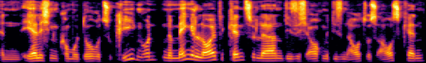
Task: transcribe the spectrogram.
einen ehrlichen Commodore zu kriegen und eine Menge Leute kennenzulernen, die sich auch mit diesen Autos auskennen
